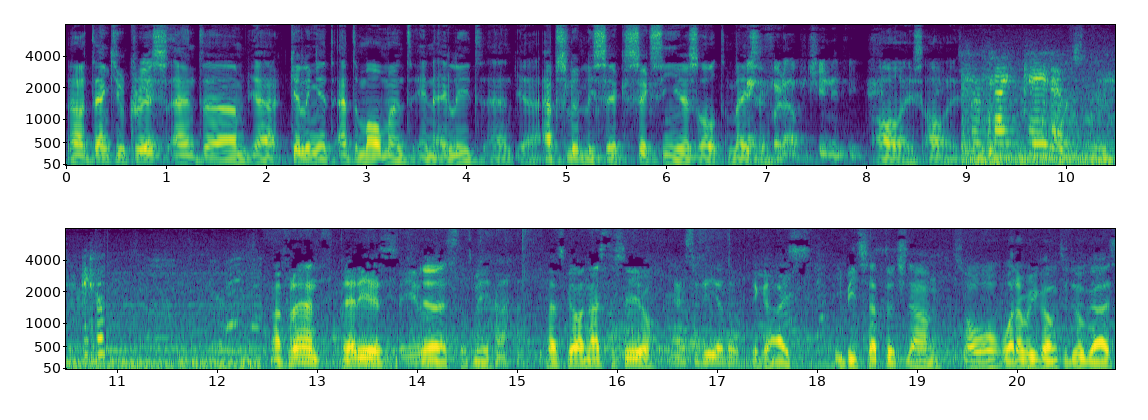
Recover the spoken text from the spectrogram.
No, thank you, Chris. Yes. And um, yeah, killing it at the moment in Elite. And yeah, absolutely sick. 16 years old. Thank you Amazing. for the opportunity. Always, always. for flying Caleb. It was My friend, there he is. Yes, that's me. Let's go. Nice to see you. Nice to see you too. The guys, Ibiza touchdown. So, what are we going to do, guys?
